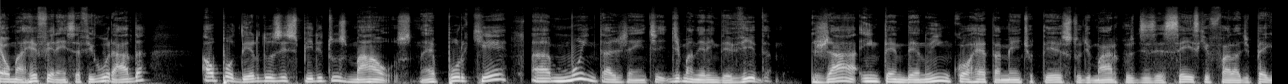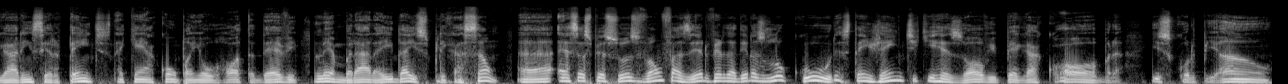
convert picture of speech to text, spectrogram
É uma referência figurada ao poder dos espíritos maus, né? Porque ah, muita gente, de maneira indevida, já entendendo incorretamente o texto de Marcos 16, que fala de pegar em serpentes, né? quem acompanhou Rota deve lembrar aí da explicação. Uh, essas pessoas vão fazer verdadeiras loucuras. Tem gente que resolve pegar cobra, escorpião,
